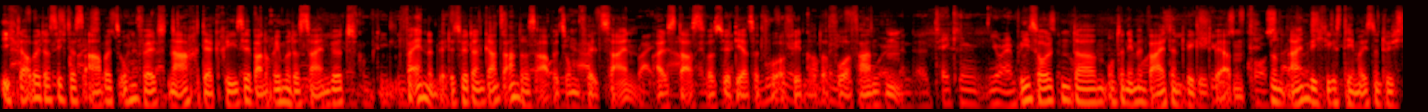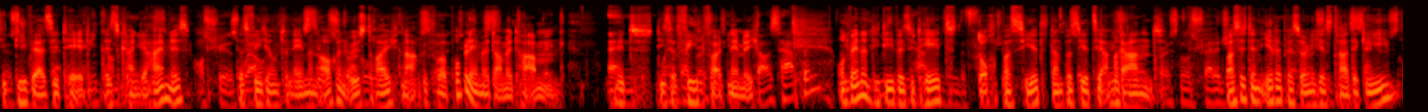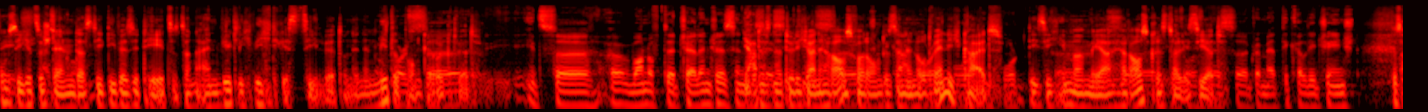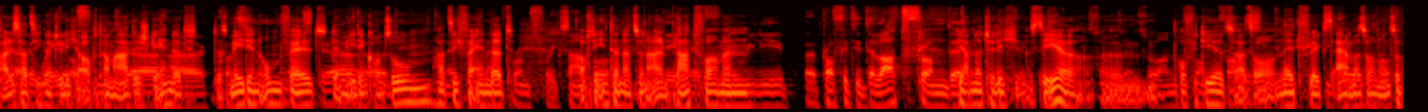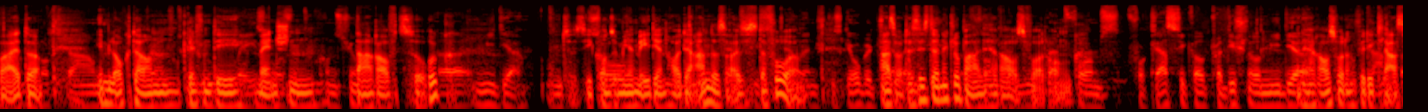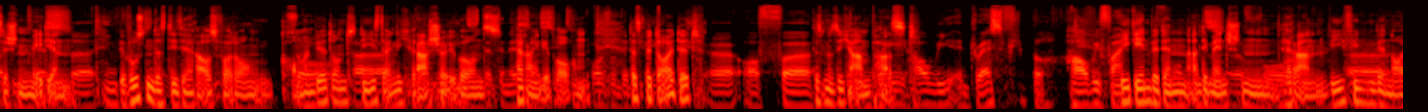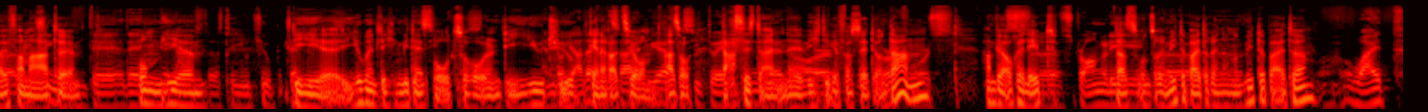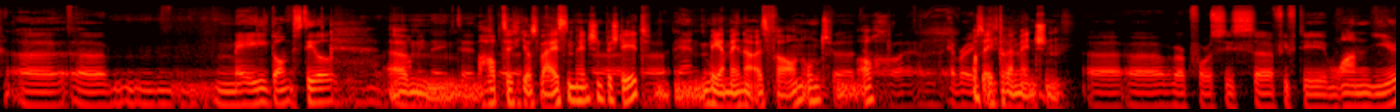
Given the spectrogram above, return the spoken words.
ich glaube, dass sich das Arbeitsumfeld nach der Krise, wann auch immer das sein wird, verändern wird. Es wird ein ganz anderes Arbeitsumfeld sein als das, was wir derzeit vorfinden oder vorfanden. Wie sollten da Unternehmen weiterentwickelt werden? Nun, ein wichtiges Thema ist natürlich die Diversität. Es ist kein Geheimnis, dass viele Unternehmen auch in in Österreich nach wie vor Probleme damit haben mit dieser Vielfalt nämlich. Und wenn dann die Diversität doch passiert, dann passiert sie am Rand. Was ist denn Ihre persönliche Strategie, um sicherzustellen, dass die Diversität sozusagen ein wirklich wichtiges Ziel wird und in den Mittelpunkt gerückt wird? Uh, uh, ja, das ist natürlich eine uh, Herausforderung, das ist eine Notwendigkeit, die sich immer mehr herauskristallisiert. Das alles hat sich natürlich auch dramatisch geändert. Das Medienumfeld, der Medienkonsum hat sich verändert, auch die internationalen Plattformen. Die haben natürlich sehr äh, profitiert, also Netflix, Amazon und so weiter. Im Lockdown griffen die Menschen darauf zurück und sie konsumieren Medien heute anders als davor. Also das ist eine globale Herausforderung. Eine Herausforderung für die klassischen Medien. Wir wussten, dass diese Herausforderung kommen wird und die ist eigentlich rascher über uns hereingebrochen. Das bedeutet, dass man sich anpasst. Wie gehen wir denn an die Menschen heran? Wie finden wir neue Formate, um hier die Jugendlichen mit ins Boot zu holen, die YouTube-Generation? Also das ist eine wichtige Facette. Und dann haben wir auch erlebt, dass unsere Mitarbeiterinnen und Mitarbeiter ähm, hauptsächlich aus weißen Menschen besteht, mehr Männer als Frauen und auch aus älteren Menschen.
